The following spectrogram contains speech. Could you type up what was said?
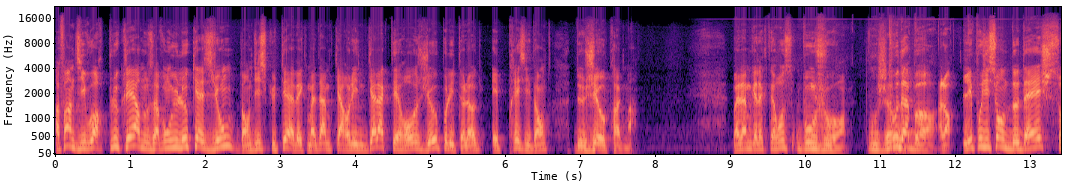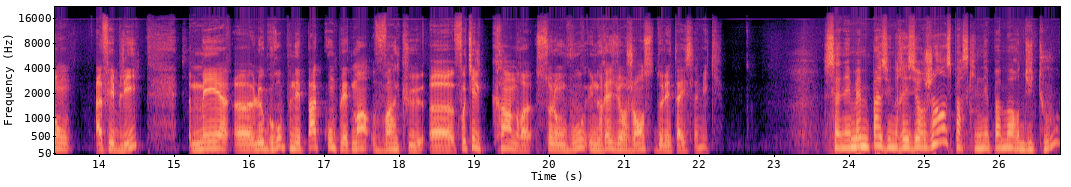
Afin d'y voir plus clair, nous avons eu l'occasion d'en discuter avec Madame Caroline Galacteros, géopolitologue et présidente de Géopragma. Madame Galacteros, bonjour. Bonjour. Tout d'abord, alors les positions de Daesh sont affaiblies, mais euh, le groupe n'est pas complètement vaincu. Euh, faut-il craindre, selon vous, une résurgence de l'État islamique? Ça n'est même pas une résurgence parce qu'il n'est pas mort du tout.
